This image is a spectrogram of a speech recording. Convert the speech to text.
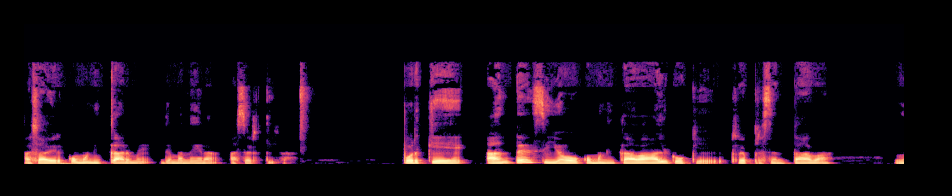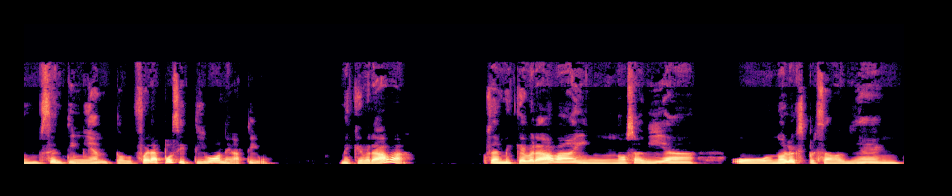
a saber comunicarme de manera asertiva. Porque antes si yo comunicaba algo que representaba un sentimiento, fuera positivo o negativo. Me quebraba. O sea, me quebraba y no sabía o no lo expresaba bien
